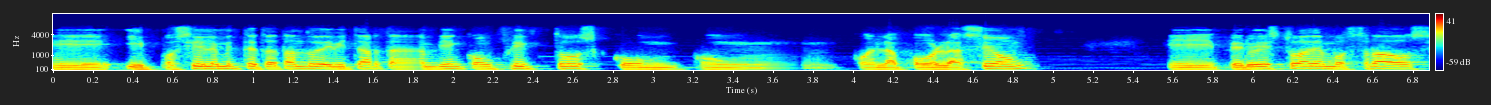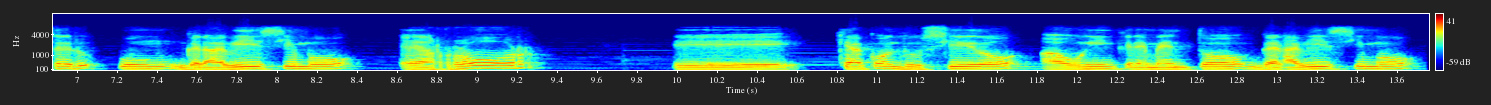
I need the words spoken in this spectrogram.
y posiblemente tratando de evitar también conflictos con, con, con la población. Pero esto ha demostrado ser un gravísimo error que ha conducido a un incremento gravísimo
